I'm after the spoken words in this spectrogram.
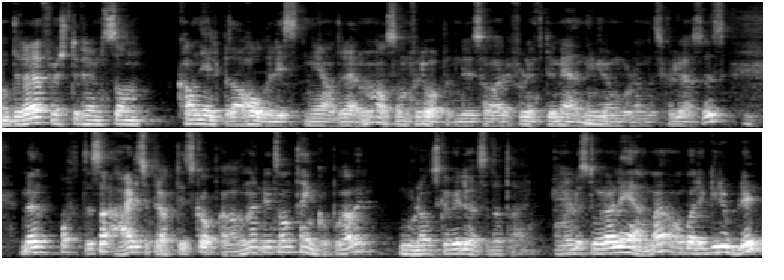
andre først og fremst som kan hjelpe deg å holde listen i andre enden, og som forhåpentligvis har fornuftige meninger om hvordan det skal løses. Men ofte så er disse praktiske oppgavene litt sånn tenkeoppgaver. Hvordan skal vi løse dette her? Og når du står alene og bare grubler,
